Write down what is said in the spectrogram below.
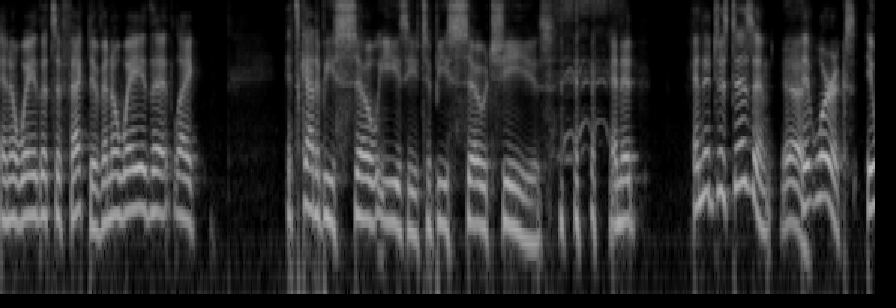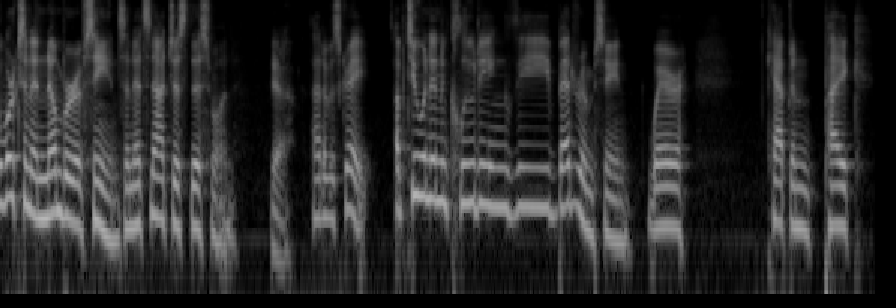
in a way that's effective, in a way that like it's got to be so easy to be so cheese. and it and it just isn't. Yeah. It works. It works in a number of scenes and it's not just this one. Yeah. I thought it was great. Up to and including the bedroom scene where Captain Pike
